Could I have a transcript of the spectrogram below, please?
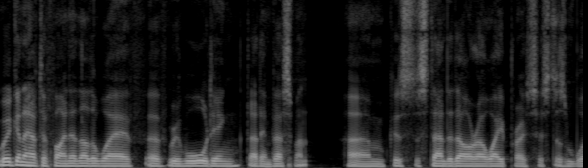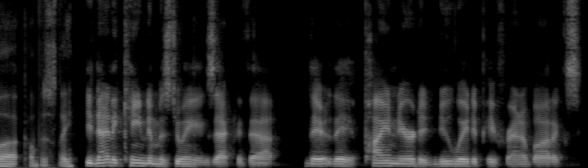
We're going to have to find another way of, of rewarding that investment because um, the standard ROA process doesn't work, obviously. The United Kingdom is doing exactly that. They they have pioneered a new way to pay for antibiotics.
